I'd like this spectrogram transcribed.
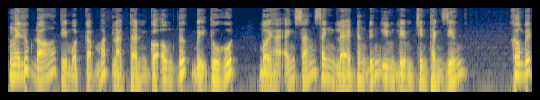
Ngay lúc đó thì một cặp mắt lạc thần của ông Đức bị thu hút bởi hai ánh sáng xanh lẻ đang đứng im lìm trên thành giếng. Không biết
